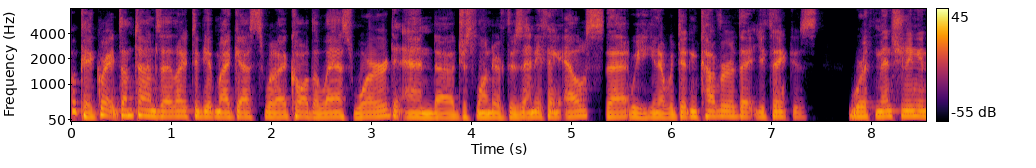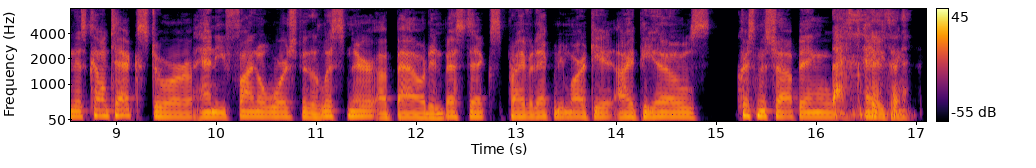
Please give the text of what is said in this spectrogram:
Okay, great. Sometimes I like to give my guests what I call the last word, and uh, just wonder if there's anything else that we, you know, we didn't cover that you think is worth mentioning in this context or any final words for the listener about InvestX, private equity market, IPOs, Christmas shopping, anything?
